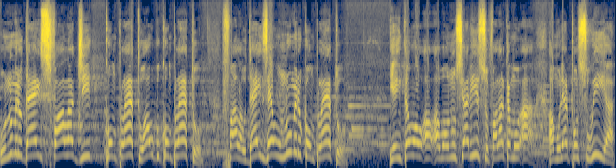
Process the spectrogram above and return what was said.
o número 10 fala de completo, algo completo. Fala, o 10 é um número completo. E então, ao, ao, ao anunciar isso, falar que a, a, a, mulher possuía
